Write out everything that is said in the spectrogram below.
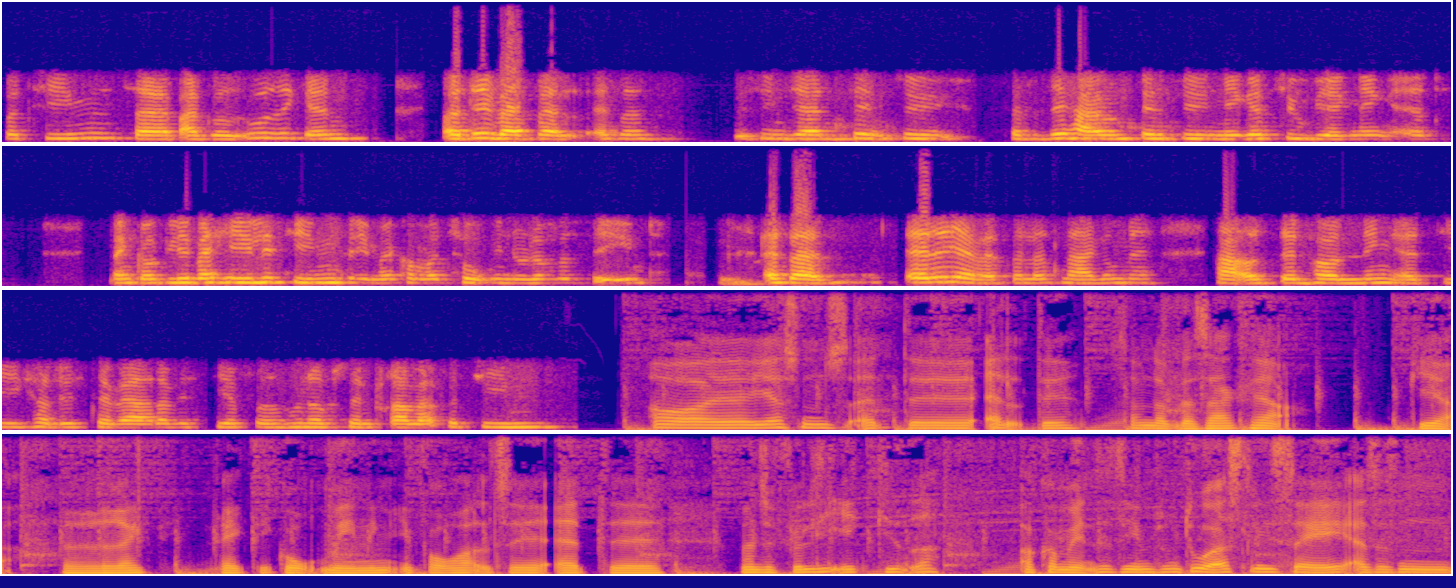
for timen, så er jeg bare gået ud igen. Og det er i hvert fald, altså, det synes jeg er en sindssyg, altså det har jo en sindssyg negativ virkning, at man går glip af hele timen, fordi man kommer to minutter for sent. Altså, alle jeg i hvert fald har snakket med, har også den holdning, at de ikke har lyst til at være der, hvis de har fået 100% fravær for timen. Og øh, jeg synes, at øh, alt det, som der bliver sagt her, giver rigtig, rigtig god mening i forhold til, at øh, man selvfølgelig ikke gider at komme ind til timen, som du også lige sagde. Altså sådan,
